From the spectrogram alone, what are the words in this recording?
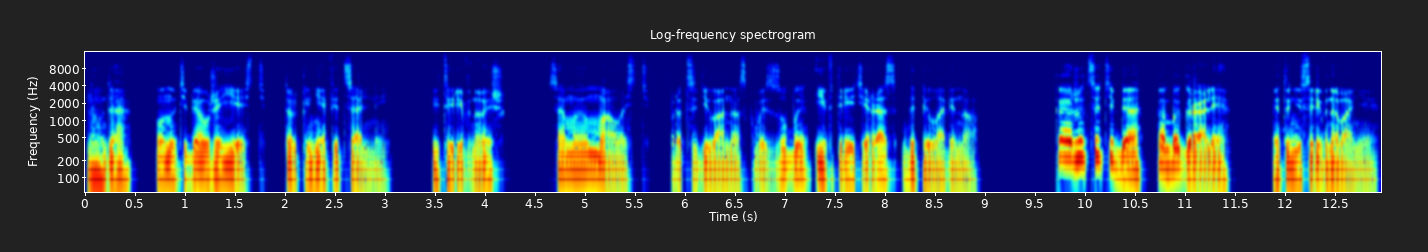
«Ну да, он у тебя уже есть, только неофициальный. И ты ревнуешь?» «Самую малость», — процедила она сквозь зубы и в третий раз допила вино. «Кажется, тебя обыграли. Это не соревнование».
